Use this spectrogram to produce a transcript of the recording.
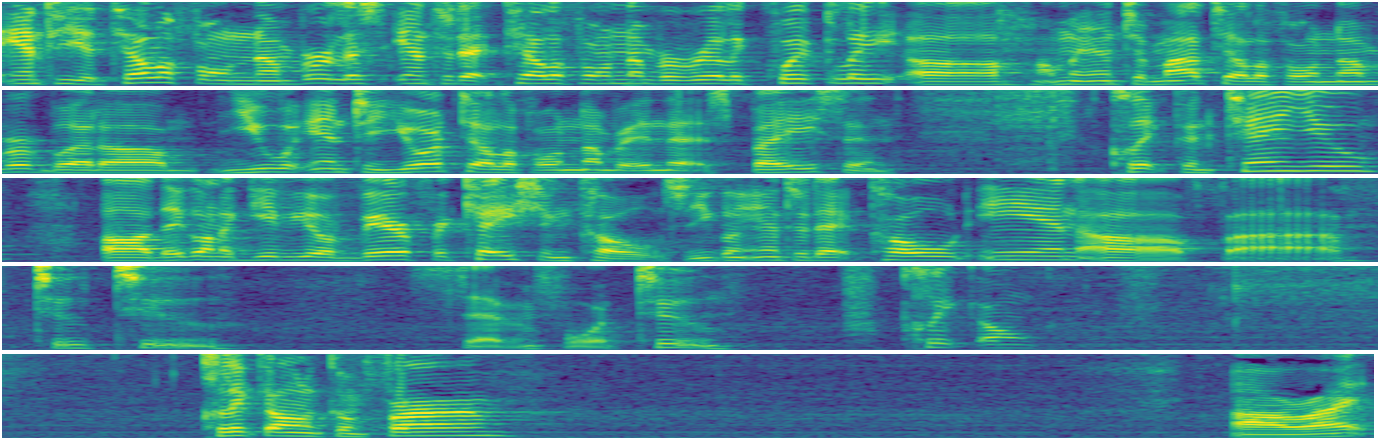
to enter your telephone number. Let's enter that telephone number really quickly. Uh, I'm to enter my telephone number, but um, you will enter your telephone number in that space and click continue. Uh, they're to give you a verification code. So you're to enter that code in uh, 522742. Click on click on confirm. All right.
